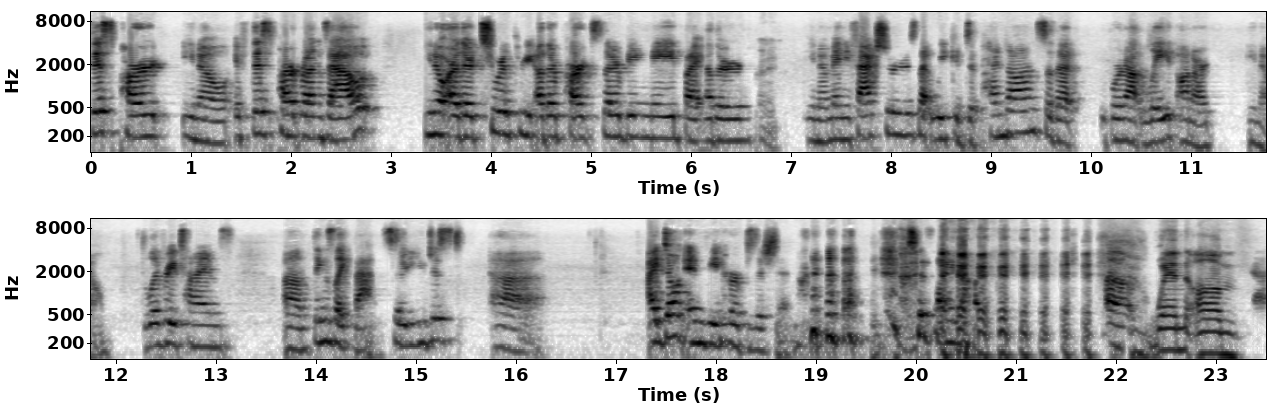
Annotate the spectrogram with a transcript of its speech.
this part, you know, if this part runs out, you know, are there two or three other parts that are being made by other, right. you know, manufacturers that we could depend on so that we're not late on our, you know, delivery times, um, things like that. So you just, uh, I don't envy her position. um, when um, yeah.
